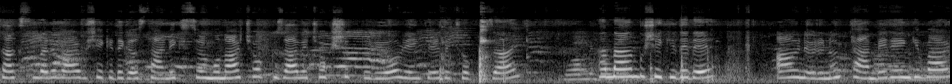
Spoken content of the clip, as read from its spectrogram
saksıları var. Bu şekilde göstermek istiyorum. Bunlar çok güzel ve çok şık duruyor. Renkleri de çok güzel. Hemen bu şekilde de aynı ürünün pembe rengi var.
